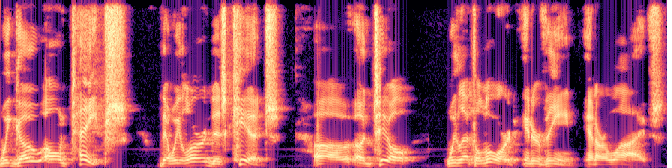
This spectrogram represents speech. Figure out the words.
We go on tapes that we learned as kids uh, until we let the Lord intervene in our lives.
